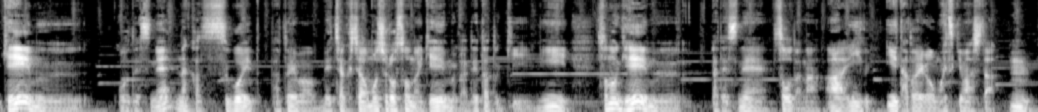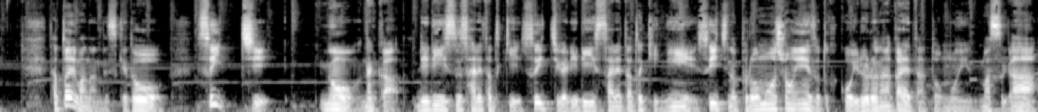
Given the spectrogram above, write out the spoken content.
ゲームをですねなんかすごい例えばめちゃくちゃ面白そうなゲームが出た時にそのゲームがですねそうだな。あいいいい例えが思いつきました。うん。例えばなんですけどスイッチのなんかリリースされた時スイッチがリリースされた時にスイッチのプロモーション映像とかこういろいろ流れたと思いますが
